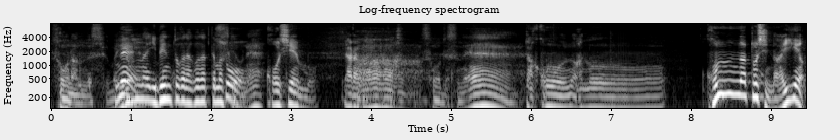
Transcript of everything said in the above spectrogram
そうなんですよ、ね。いろんなイベントがなくなってますけどね。甲子園もやらないそうですね。だこのあのーこんな年ないやん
